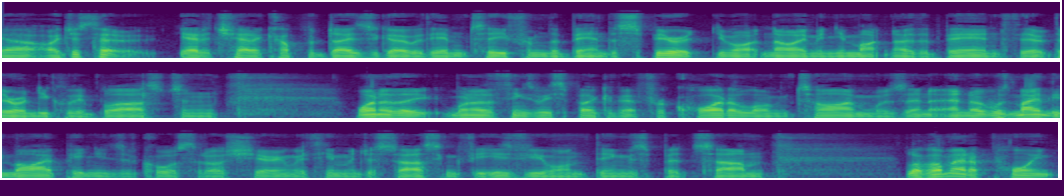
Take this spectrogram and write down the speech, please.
uh, I just had, had a chat a couple of days ago with MT from the band The Spirit. You might know him and you might know the band. They're, they're on Nuclear Blast and one of the one of the things we spoke about for quite a long time was, and, and it was mainly my opinions, of course, that I was sharing with him and just asking for his view on things. But um, look, I'm at a point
